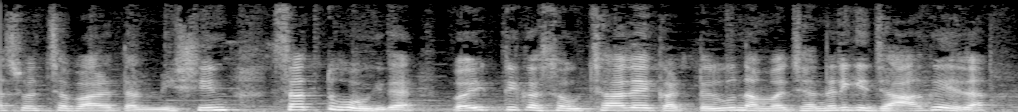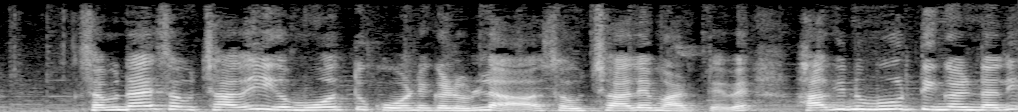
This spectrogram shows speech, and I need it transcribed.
ಸ್ವಚ್ಛ ಭಾರತ ಮಿಷನ್ ಸತ್ತು ಹೋಗಿದೆ. ವೈಯಕ್ತಿಕ ಶೌಚಾಲಯ ಕಟ್ಟಲು ನಮ್ಮ ಜನರಿಗೆ ಜಾಗ ಇಲ್ಲ. ಸಮುದಾಯ ಶೌಚಾಲಯ ಈಗ ಮೂವತ್ತು ಕೋಣೆಗಳುಳ್ಳ ಶೌಚಾಲಯ ಮಾಡ್ತೇವೆ. ಹಾಗಿನ್ನು ಮೂರು ತಿಂಗಳಿನಲ್ಲಿ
